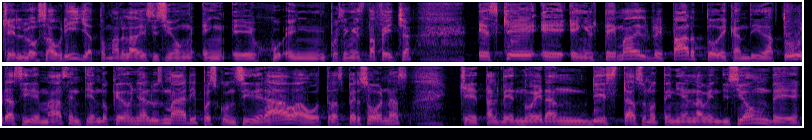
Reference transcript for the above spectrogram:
que los orilla a tomar la decisión en, eh, en, pues en esta fecha, es que eh, en el tema del reparto de candidaturas y demás, entiendo que doña Luz Mari pues consideraba a otras personas que tal vez no eran vistas o no tenían la bendición de,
